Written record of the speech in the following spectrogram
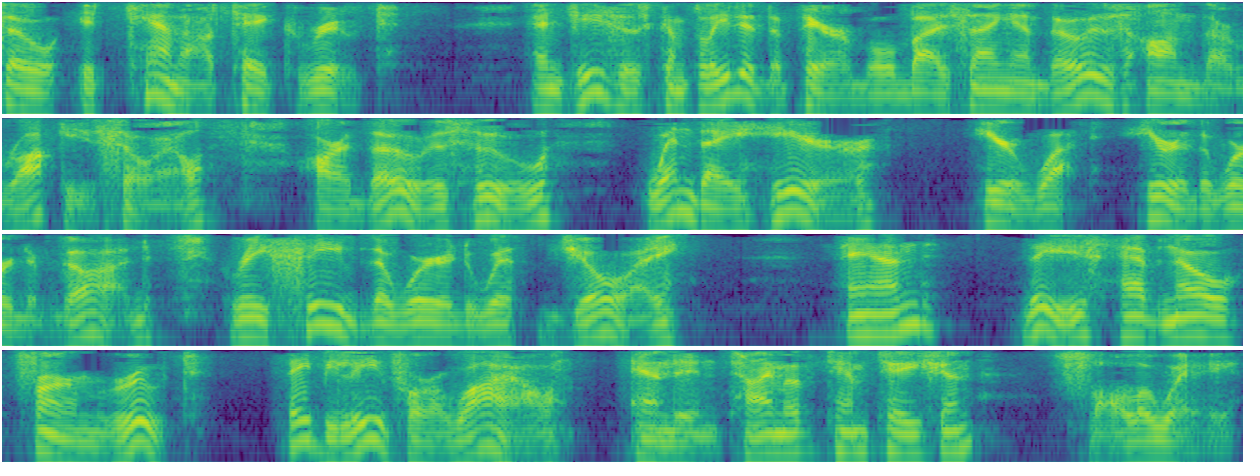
So it cannot take root. And Jesus completed the parable by saying, and those on the rocky soil are those who, when they hear, hear what? Hear the word of God, receive the word with joy, and these have no firm root. They believe for a while, and in time of temptation, fall away.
